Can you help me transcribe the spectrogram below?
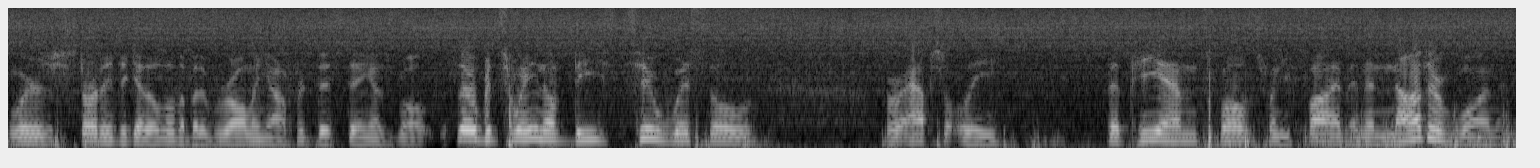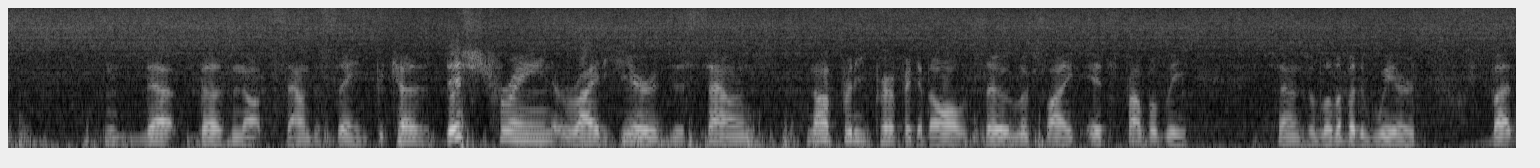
we're starting to get a little bit of rolling out for this thing as well. So between of these two whistles for absolutely the PM 1225 and another one that does not sound the same because this train right here just sounds not pretty perfect at all so it looks like it's probably sounds a little bit weird But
